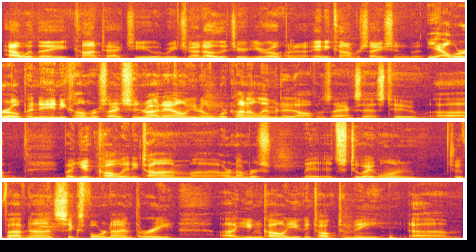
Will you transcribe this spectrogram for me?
how would they contact you or reach you? I know that you're, you're open to any conversation, but Yeah, we're open to any conversation. Right now, you know, we're kind of limited office access to. Um, but you can call anytime. Uh, our number's, it's 281 259 6493. Uh, You can call, you can talk to me. Um,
